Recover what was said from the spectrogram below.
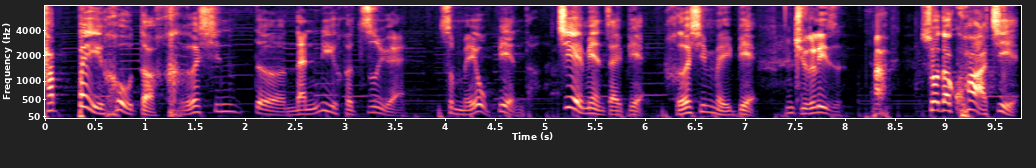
它背后的核心的能力和资源是没有变的，界面在变，核心没变。你举个例子啊？说到跨界，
